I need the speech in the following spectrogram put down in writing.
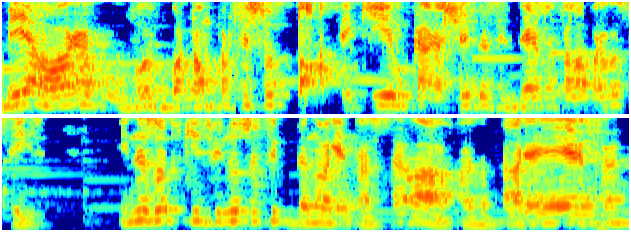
meia hora eu vou botar um professor top aqui, um cara cheio das ideias, vai falar para vocês. E nos outros 15 minutos eu fico dando orientação, ó, faz a tarefa,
